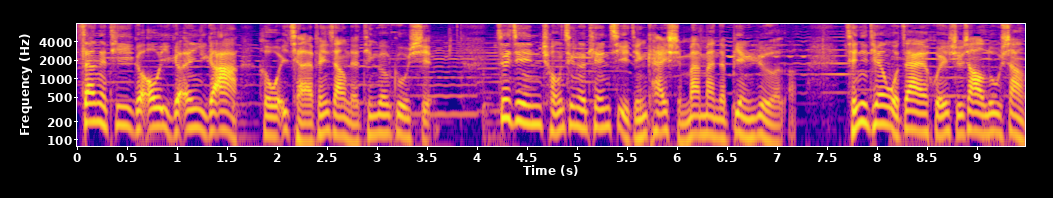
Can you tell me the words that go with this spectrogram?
三个 t 一个 o 一个 n 一个 r，和我一起来分享你的听歌故事。最近重庆的天气已经开始慢慢的变热了，前几天我在回学校的路上，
